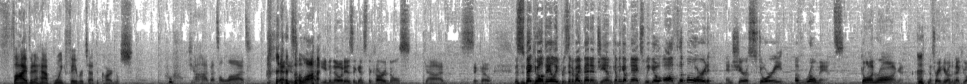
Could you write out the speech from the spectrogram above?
Five and a half point favorites at the Cardinals. Whew. God, that's a lot. That is a, a lot, lot, even though it is against the Cardinals. God, sicko. This is BetQL Daily presented by BetMGM. Coming up next, we go off the board and share a story of romance gone wrong. That's right here on the BetQL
